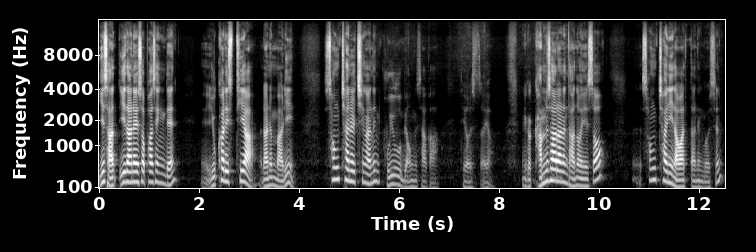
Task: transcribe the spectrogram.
이, 사, 이 단어에서 파생된 유카리스티아라는 말이 성찬을 칭하는 구유 명사가 되었어요. 그러니까 감사라는 단어에서 성찬이 나왔다는 것은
